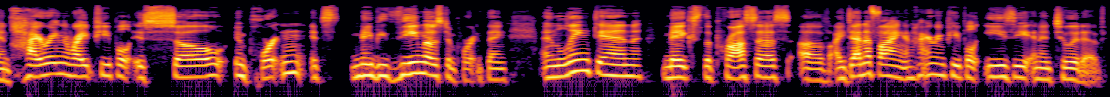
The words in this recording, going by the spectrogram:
and hiring the right people is so important. It's maybe the most important thing. And LinkedIn makes the process of identifying and hiring people easy and intuitive.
